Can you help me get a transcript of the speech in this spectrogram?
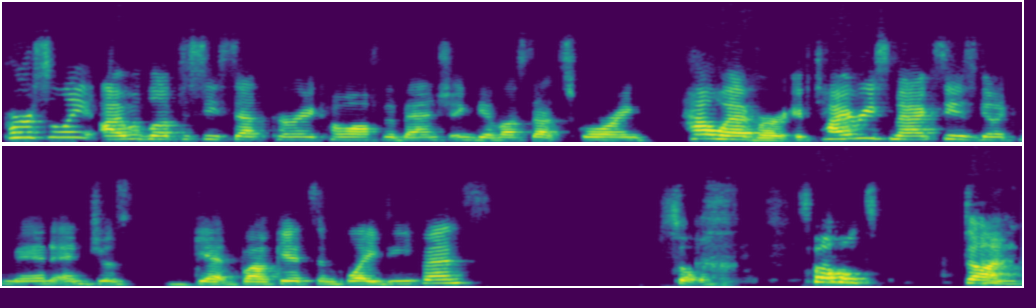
Personally, I would love to see Seth Curry come off the bench and give us that scoring. However, if Tyrese Maxey is going to come in and just get buckets and play defense, sold, sold, done,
